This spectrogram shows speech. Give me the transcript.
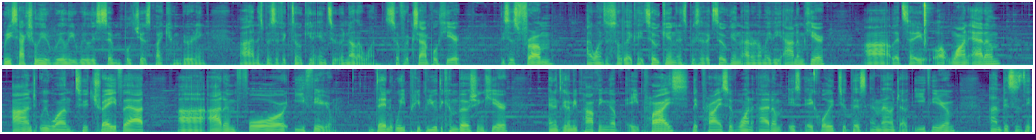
which is actually really, really simple just by converting uh, a specific token into another one. So for example here, this is from, I want to select a token, a specific token, I don't know, maybe atom here. Uh, let's say one atom and we want to trade that uh, atom for Ethereum. Then we preview the conversion here and it's going to be popping up a price. The price of one atom is equal to this amount of Ethereum and this is the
